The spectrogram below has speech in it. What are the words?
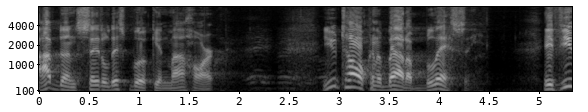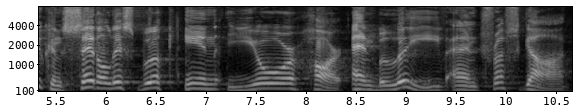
I've done settled this book in my heart. You talking about a blessing. If you can settle this book in your heart and believe and trust God,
